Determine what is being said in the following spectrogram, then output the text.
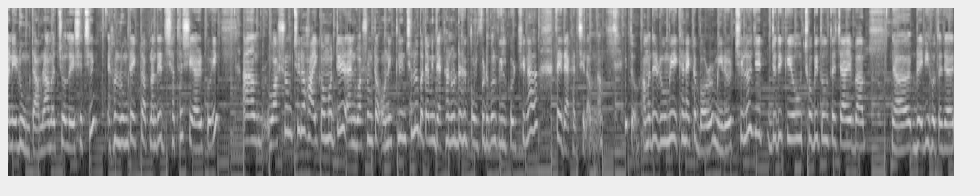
মানে রুমটা আমরা আমরা চলে এসেছি। এখন রুমটা একটু আপনাদের সাথে শেয়ার করি। ওয়াশরুম ছিল হাই কমোটের অ্যান্ড ওয়াশরুমটা অনেক ক্লিন ছিল বাট আমি দেখানোটা কমফোর্টেবল ফিল করছি না, তাই দেখাচ্ছিলাম না। এই তো, আমাদের রুমে এখানে একটা বড় মিরর ছিল যে, যদি কেউ ছবি তুলতে চায় বা রেডি হতে চায়,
